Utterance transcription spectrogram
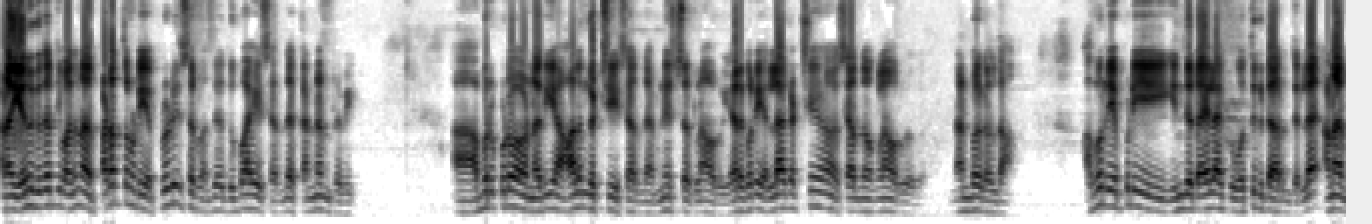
ஆனால் எனக்கு தெரிஞ்சு பார்த்தீங்கன்னா படத்தினுடைய ப்ரொடியூசர் வந்து துபாயை சேர்ந்த கண்ணன் ரவி. அவர் கூட நிறைய ஆளுங்கட்சியை சேர்ந்த மினிஸ்டர்லாம் அவர் ஏறக்குறைய எல்லா கட்சியும் சேர்ந்தவங்களாம் ஒரு நண்பர்கள் தான். அவர் எப்படி இந்த டைலாக் ஒத்துக்கிட்டாருன்னு தெரியல. ஆனால்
